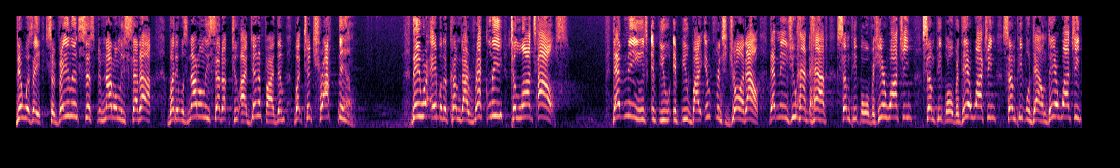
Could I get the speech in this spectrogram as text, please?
There was a surveillance system not only set up, but it was not only set up to identify them, but to track them. They were able to come directly to Lot's house. That means if you, if you by inference draw it out, that means you have to have some people over here watching, some people over there watching, some people down there watching,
